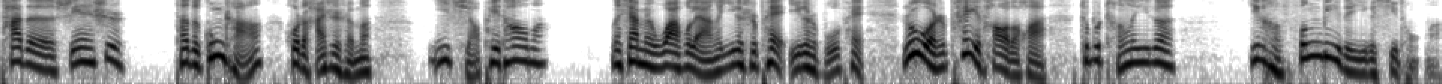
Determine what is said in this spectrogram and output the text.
它的实验室、它的工厂，或者还是什么，一起要配套吗？那下面无外乎两个，一个是配，一个是不配。如果是配套的话，这不成了一个一个很封闭的一个系统吗？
